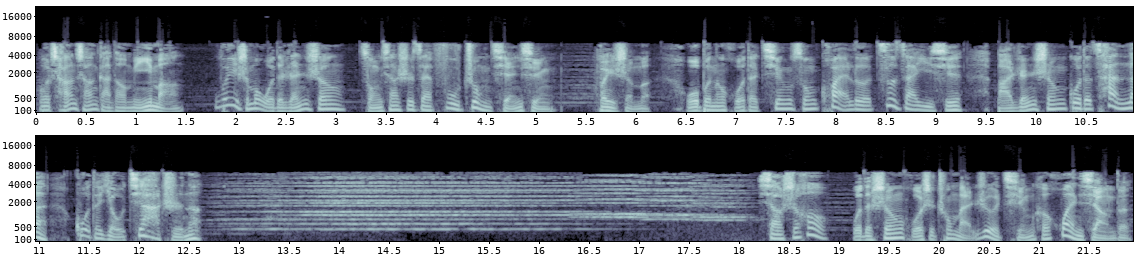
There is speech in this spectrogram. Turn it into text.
我常常感到迷茫，为什么我的人生总像是在负重前行？为什么我不能活得轻松、快乐、自在一些，把人生过得灿烂，过得有价值呢？小时候，我的生活是充满热情和幻想的。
